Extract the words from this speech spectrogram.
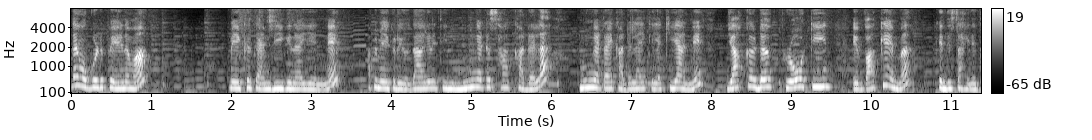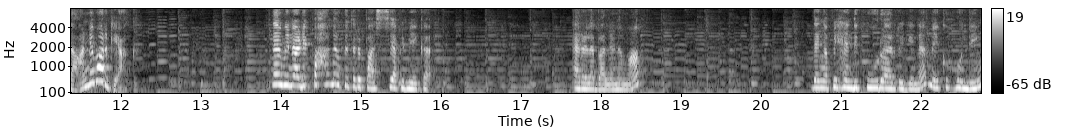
දැන් ඔගොට පේනවා මේක තැම්බීගෙන යෙන්නේ අපි මේකට යොදාගෙන තින මුං ඇට සහ කඩල. මුං ඇටයි කඩලයි කියලා කියන්නේ යකඩ ප්‍රෝටීන් එ වගේම කෙදි සහිත දාන්න වර්ගයක්. දැන් විනාඩි පහලවකතර පස්සේ අපි මේක ඇරල බලනවා. දැන් අපි හැඳි කූරාර්ගගෙන මේක හොඳින්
